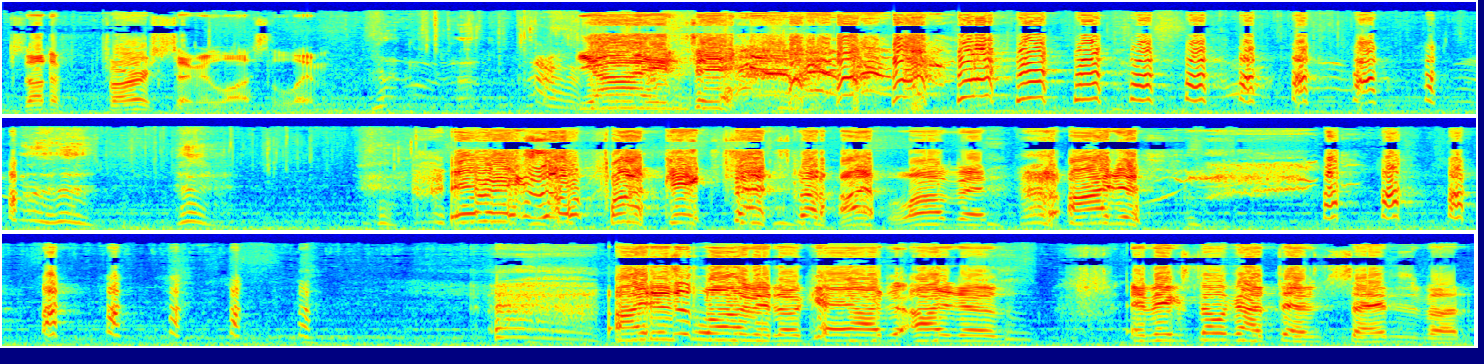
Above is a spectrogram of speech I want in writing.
It's not the first time you lost a limb. Yeah, it did. it makes no fucking sense, but I love it. I just. I just love it, okay? I, I just. It makes no goddamn sense, but.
